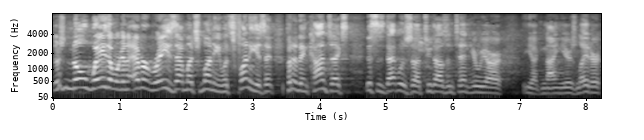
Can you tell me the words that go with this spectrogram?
There's no way that we're going to ever raise that much money. What's funny is that, put it in context, this is that was uh, 2010. Here we are, you know, nine years later.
